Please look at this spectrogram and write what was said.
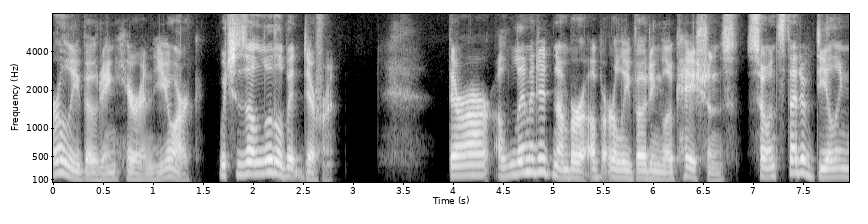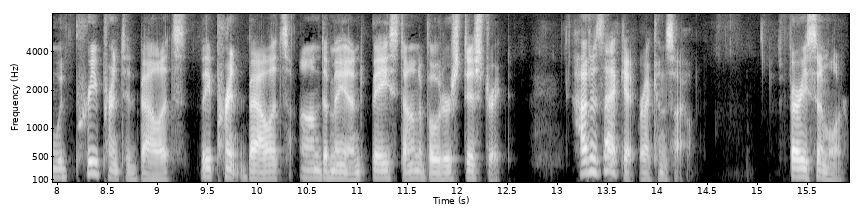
early voting here in New York, which is a little bit different. There are a limited number of early voting locations, so instead of dealing with pre-printed ballots, they print ballots on demand based on a voter's district. How does that get reconciled? It's very similar.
